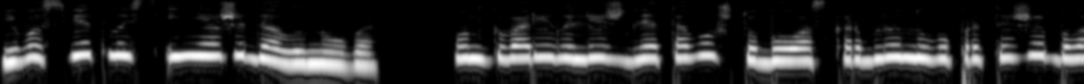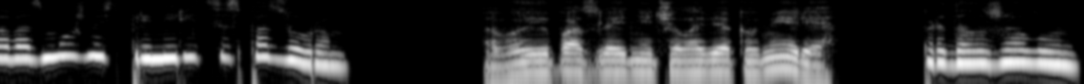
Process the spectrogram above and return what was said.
Его светлость и не ожидал иного. Он говорил лишь для того, чтобы у оскорбленного протеже была возможность примириться с позором. «Вы последний человек в мире», — продолжал он,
